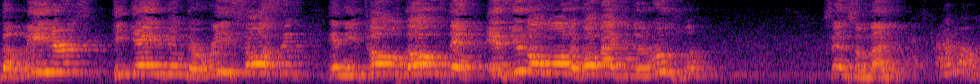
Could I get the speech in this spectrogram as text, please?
the leaders, he gave them the resources, and he told those that if you don't want to go back to Jerusalem, send some money. Come on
